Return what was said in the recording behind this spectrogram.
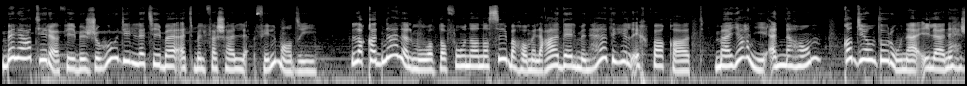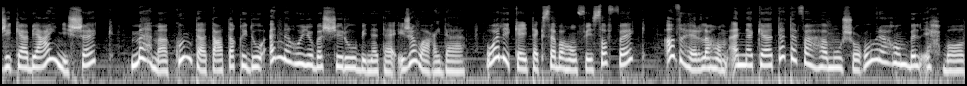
بالاعتراف بالجهود التي باءت بالفشل في الماضي. لقد نال الموظفون نصيبهم العادل من هذه الإخفاقات، ما يعني أنهم قد ينظرون إلى نهجك بعين الشك مهما كنت تعتقد أنه يبشر بنتائج واعدة. ولكي تكسبهم في صفك، أظهر لهم أنك تتفهم شعورهم بالإحباط.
